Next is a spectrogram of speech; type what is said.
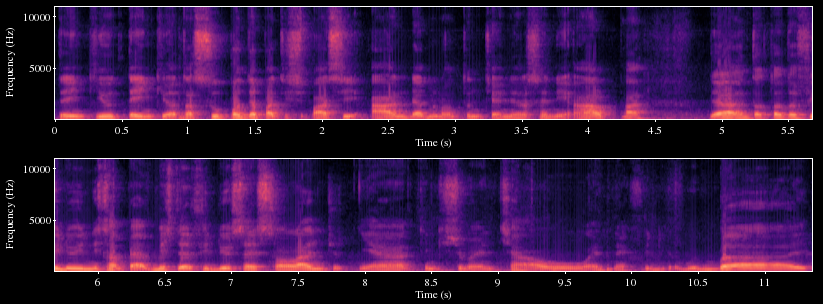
Thank you, thank you atas support dan partisipasi Anda menonton channel Seni Alpha. Dan tonton video ini sampai habis dan video saya selanjutnya. Thank you semuanya, ciao. And next video goodbye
